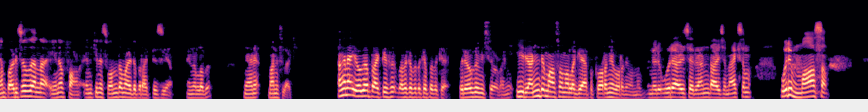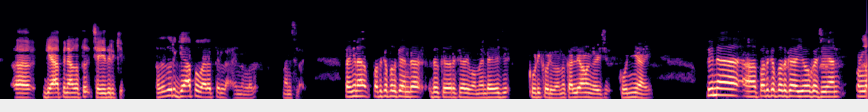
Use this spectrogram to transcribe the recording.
ഞാൻ പഠിച്ചത് തന്നെ ഇനഫാണ് എനിക്കിനി സ്വന്തമായിട്ട് പ്രാക്ടീസ് ചെയ്യാം എന്നുള്ളത് ഞാൻ മനസ്സിലാക്കി. അങ്ങനെ യോഗ പ്രാക്ടീസ് പതുക്കെ പതുക്കെ പതുക്കെ പുരോഗമിച്ചു തുടങ്ങി. ഈ രണ്ട് മാസം എന്നുള്ള ഗ്യാപ്പ് കുറഞ്ഞു കുറഞ്ഞു വന്നു. പിന്നെ ഒരു ഒരാഴ്ച രണ്ടാഴ്ച മാക്സിമം ഒരു മാസം ഗ്യാപ്പിനകത്ത് ചെയ്തിരിക്കും. അതായത് ഒരു ഗ്യാപ്പ് വരത്തില്ല എന്നുള്ളത് മനസ്സിലായി. അപ്പൊ ഇങ്ങനെ പതുക്കെ പതുക്കെ എന്റെ ഇത് കയറി കയറി വന്നു. എന്റെ ഏജ് കൂടിക്കൂടി കൂടി വന്നു. കല്യാണം കഴിച്ചു കുഞ്ഞായി. പിന്നെ പതുക്കെ പതുക്കെ യോഗ ചെയ്യാൻ ഉള്ള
